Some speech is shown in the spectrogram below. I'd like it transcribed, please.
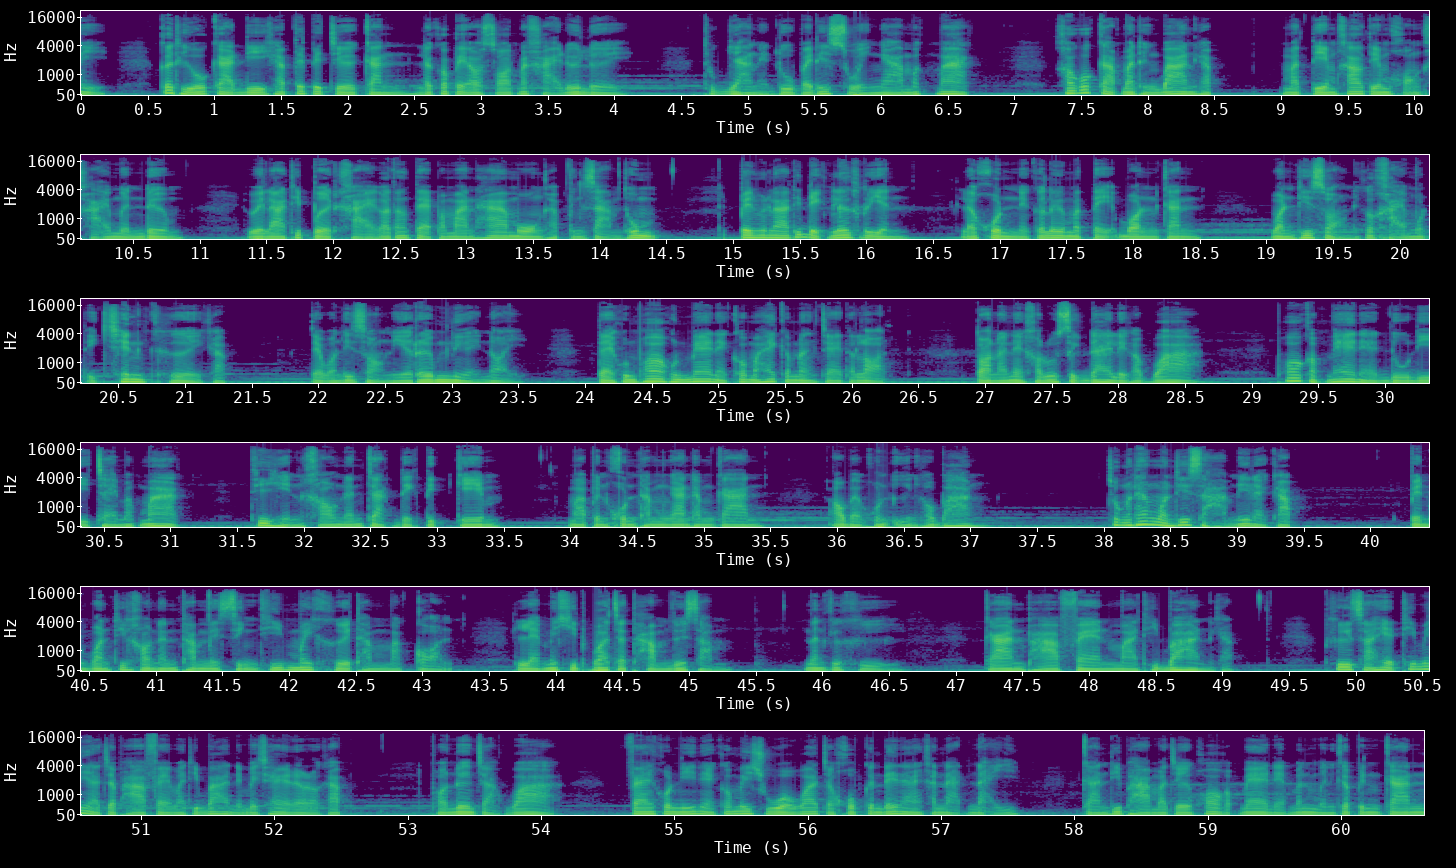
ก็ถือโอกาสดีครับได้ไปเจอกัน แล้วก็ไปเอาซอสมาขายด้วยเลย ทุกอย่างเนี่ยดูไปได้สวยงามมากๆ เขาก็กลับมาถึงบ้านครับ มาเตรียมข้าวเตรียมของขายเหมือนเดิม เวลาที่เปิดขายก็ตั้งแต่ประมาณ5โมงครับถึง3ทุ่ม เป็นเวลาที่เด็กเลิกเรียน แล้วคนเนี่ยก็เริ่มมาเตะบอลกัน วันที่2เนี่ยก็ขายหมดอีกเช่นเคยครับ แต่วันที่ 2 นี้เริ่มเหนื่อยหน่อย แต่คุณพ่อคุณแม่เนี่ยก็มาให้กำลังใจตลอด ตอนนั้นเนี่ยเขารู้สึกได้เลยครับว่า พ่อกับแม่เนี่ยดูดีใจมากๆ ที่เห็นเขานั้นจากเด็กติดเกม มาเป็นคนทำงานทำการ เอาแบบคนอื่นเขาบ้างจนกระทั่งวันที่ 3 นี่แหละครับ เป็นวันที่เขานั้นทำในสิ่งที่ไม่เคยทำมาก่อน และไม่คิดว่าจะทำด้วยซ้ำนั่นก็คือ การพาแฟนมาที่บ้านครับ คือสาเหตุที่ไม่อยากจะพาแฟนมาที่บ้านเนี่ยไม่ใช่อะไรหรอกครับ เพราะเนื่องจากว่าแฟนคนนี้เนี่ยก็ไม่ชัวร์ว่าจะคบกันได้นานขนาดไหน การที่พามาเจอพ่อกับแม่เนี่ยมันเหมือนกับเป็นการ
